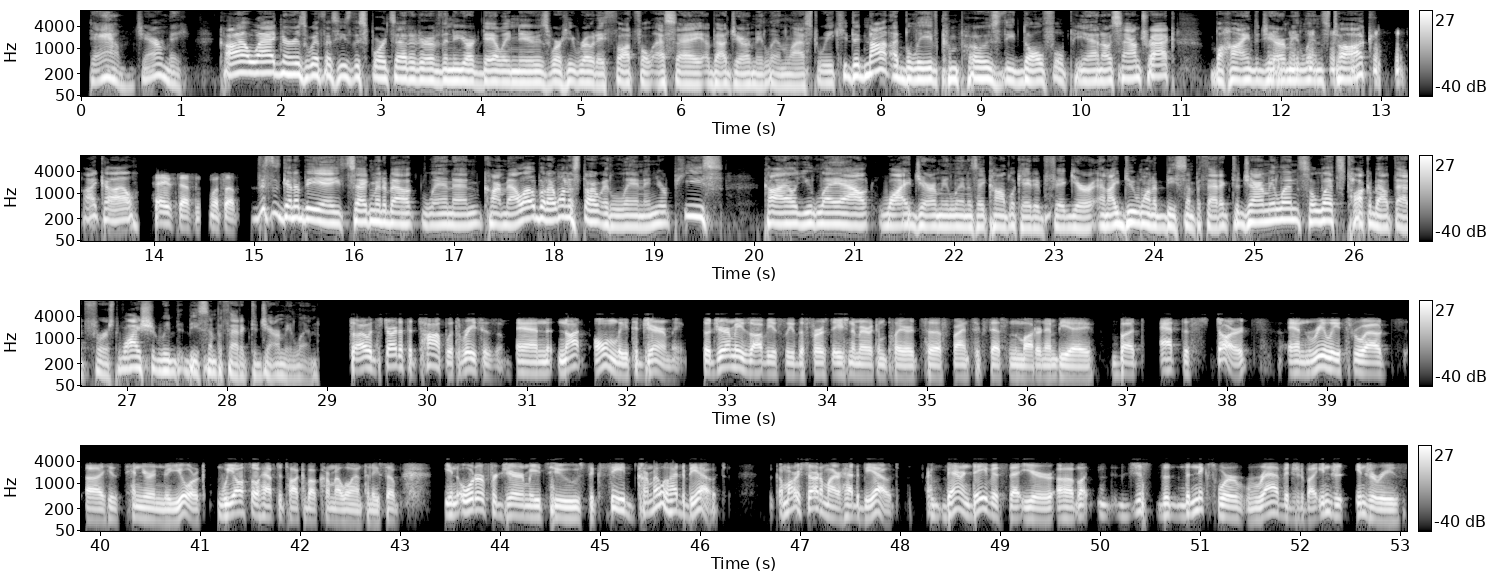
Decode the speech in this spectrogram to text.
Damn, Jeremy. Kyle Wagner is with us. He's the sports editor of the New York Daily News, where he wrote a thoughtful essay about Jeremy Lin last week. He did not, I believe, compose the doleful piano soundtrack behind Jeremy Lin's talk. Hi, Kyle. Hey, Stefan. What's up? This is going to be a segment about Lin and Carmelo, but I want to start with Lin. In your piece, Kyle, you lay out why Jeremy Lin is a complicated figure, and I do want to be sympathetic to Jeremy Lin. So let's talk about that first. Why should we be sympathetic to Jeremy Lin? So I would start at the top with racism, and not only to Jeremy. So Jeremy is obviously the first Asian American player to find success in the modern NBA. But at the start, and really throughout uh, his tenure in New York, we also have to talk about Carmelo Anthony. So in order for Jeremy to succeed, Carmelo had to be out. Amar'e Stoudemire had to be out. Baron Davis that year, uh, just the, the Knicks were ravaged by inju- injuries,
